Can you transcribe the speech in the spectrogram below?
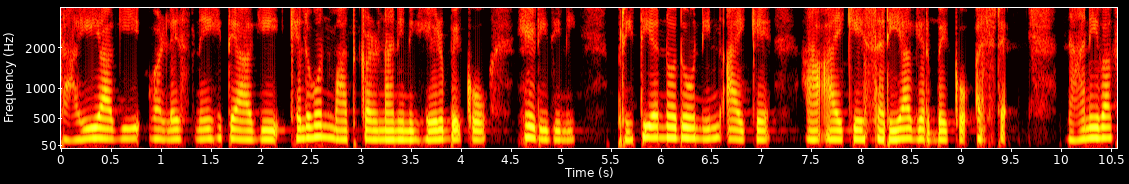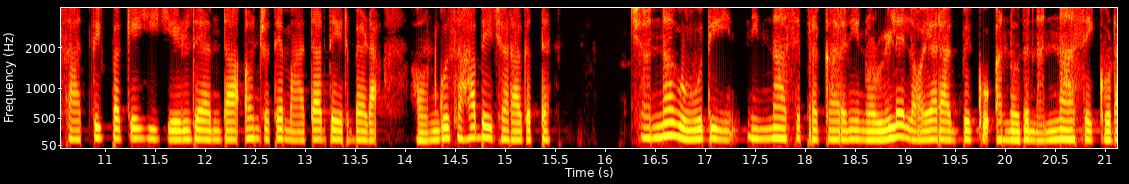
ತಾಯಿಯಾಗಿ ಒಳ್ಳೆಯ ಸ್ನೇಹಿತೆ ಆಗಿ ಕೆಲವೊಂದು ಮಾತುಗಳನ್ನ ನಿನಗೆ ಹೇಳಬೇಕು ಹೇಳಿದ್ದೀನಿ ಪ್ರೀತಿ ಅನ್ನೋದು ನಿನ್ನ ಆಯ್ಕೆ, ಆ ಆಯ್ಕೆ ಸರಿಯಾಗಿರಬೇಕು ಅಷ್ಟೆ. ನಾನಿವಾಗ ಸಾತ್ವಿಕ್ ಬಗ್ಗೆ ಹೀಗೆ ಹೇಳಿದೆ ಅಂತ ಅವನ ಜೊತೆ ಮಾತಾಡದೇ ಇರಬೇಡ, ಅವನಿಗೂ ಸಹ ಬೇಜಾರಾಗುತ್ತೆ. ಚೆನ್ನಾಗಿ ಓದಿ ನಿನ್ನ ಆಸೆ ಪ್ರಕಾರ ನೀನು ಒಳ್ಳೆ ಲಾಯರ್ ಆಗಬೇಕು ಅನ್ನೋದು ನನ್ನ ಆಸೆ ಕೂಡ.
